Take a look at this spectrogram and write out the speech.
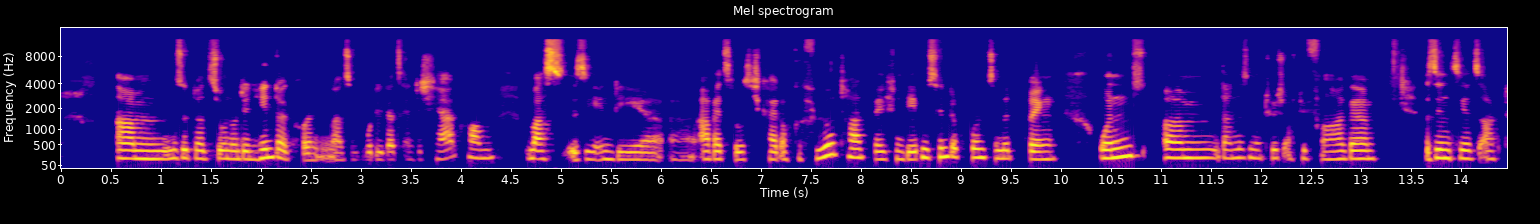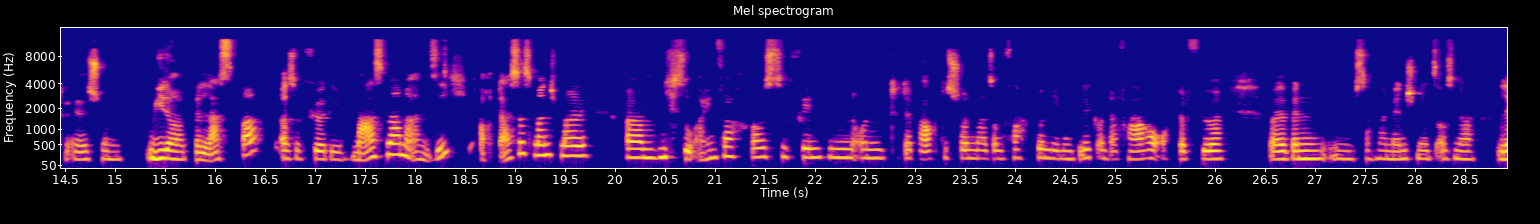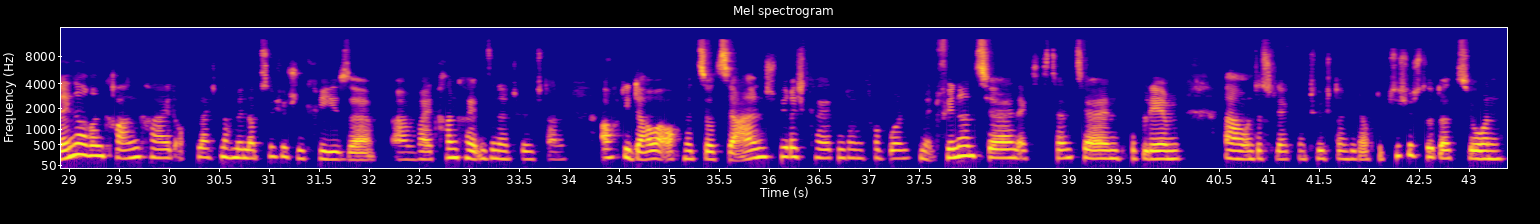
ähm, Situation und den Hintergründen, also wo die letztendlich herkommen, was sie in die äh, Arbeitslosigkeit auch geführt hat, welchen Lebenshintergrund sie mitbringen. Und ähm, dann ist natürlich auch die Frage, sind sie jetzt aktuell schon wieder belastbar, also für die Maßnahme an sich. Auch das ist manchmal ähm, nicht so einfach rauszufinden und da braucht es schon mal so einen fachkundigen Blick und Erfahrung auch dafür, weil wenn, ich sag mal, Menschen jetzt aus einer längeren Krankheit, auch vielleicht noch mit einer psychischen Krise, äh, weil Krankheiten sind natürlich dann auf die Dauer auch mit sozialen Schwierigkeiten dann verbunden, mit finanziellen, existenziellen Problemen äh, und das schlägt natürlich dann wieder auf die psychische Situation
